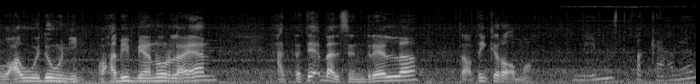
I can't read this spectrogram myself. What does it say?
وعودوني. وحبيبي يا نور العين حتى تقبل سندريلا تعطيكي رقمه. مين مصطفى كامل؟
